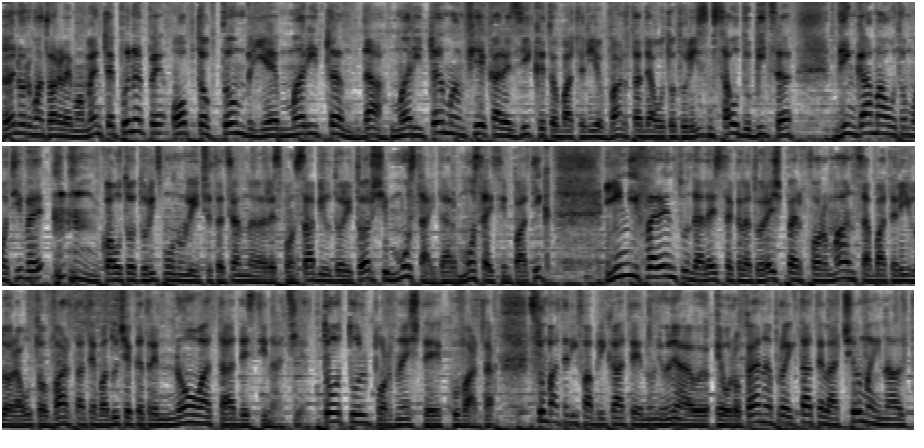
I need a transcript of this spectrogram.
în următoarele momente. Până pe 8 octombrie mărităm, da, mărităm în fiecare zi câte o baterie Varta de autoturism sau dubiță din gama automotive cu autoturismul unui cetățean responsabil, doritor și musai, dar musai simpatic. Indiferent unde alegi să călătorești, performanța bateriilor auto Varta te va duce către noua ta destinație. Totul pornește cu Varta. Sunt baterii fabricate în Uniunea Europeană, proiectate la cel mai înalt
